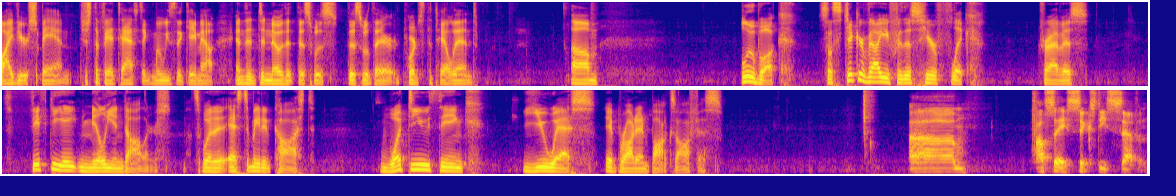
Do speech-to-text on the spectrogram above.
five year span. Just the fantastic movies that came out, and then to know that this was this was there towards the tail end. Um, Blue Book. So sticker value for this here flick, Travis, is fifty eight million dollars. That's what it estimated cost. What do you think U.S. it brought in box office? Um, I'll say sixty seven.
